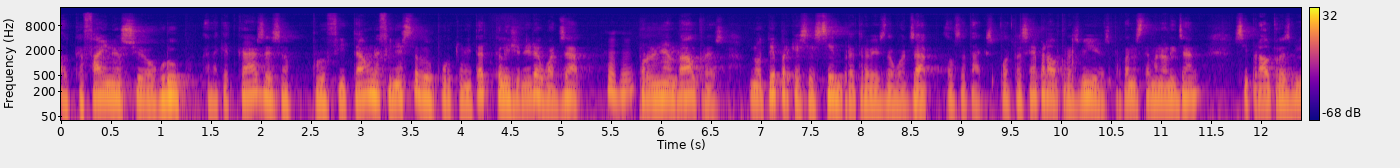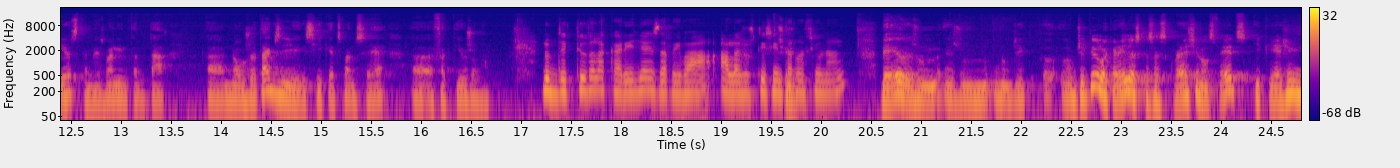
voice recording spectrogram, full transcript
el que fa NSO Group en aquest cas és aprofitar una finestra d'oportunitat que li genera WhatsApp, uh -huh. però n'hi ha d'altres. No té per què ser sempre a través de WhatsApp els atacs, pot ser per altres vies. Per tant, estem analitzant si per altres vies també es van intentar nous atacs i si aquests van ser eh, efectius o no. L'objectiu de la querella és arribar a la justícia internacional? Sí. Bé, és un, és un, un objectiu. L'objectiu de la querella és que s'esclareixin els fets i que hi hagin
